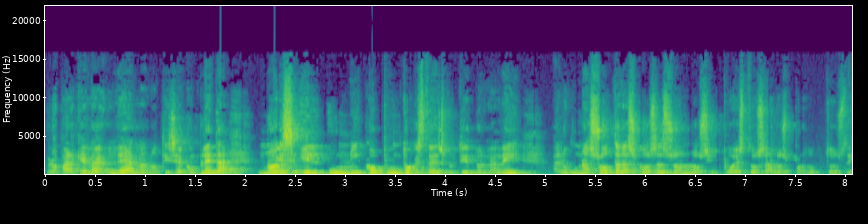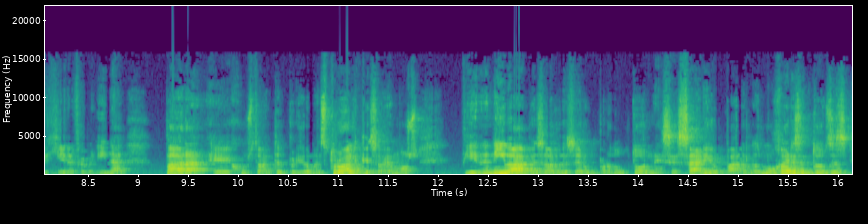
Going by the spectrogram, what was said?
pero para que lean la noticia completa. No es el único punto que está discutiendo en la ley. Algunas otras cosas son los impuestos a los productos de higiene femenina para eh, justamente el periodo menstrual, que sabemos tienen IVA, a pesar de ser un producto necesario para las mujeres, entonces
